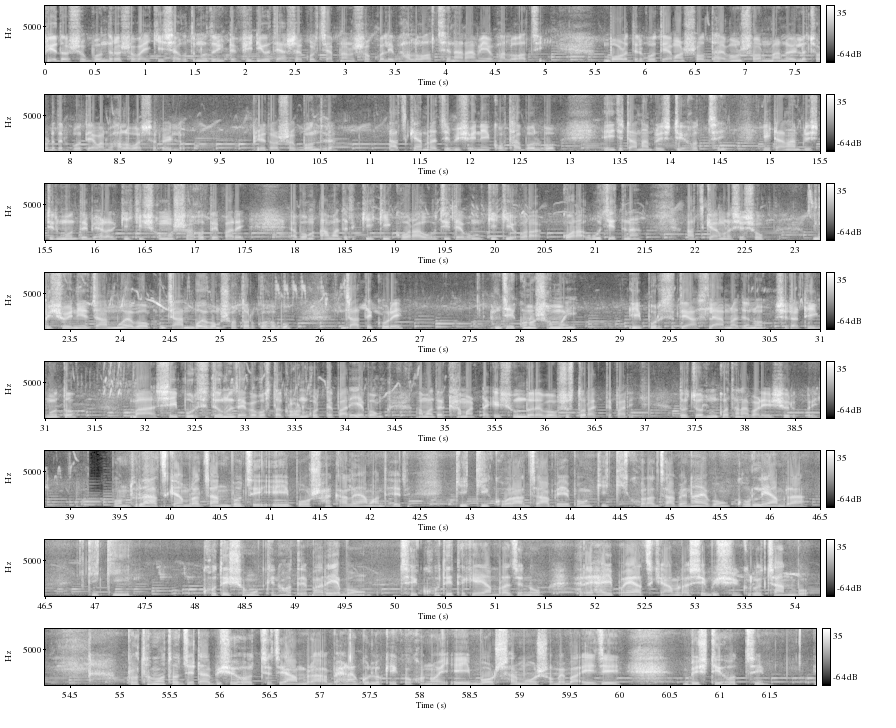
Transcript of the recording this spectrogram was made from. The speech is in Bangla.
প্রিয় দর্শক বন্ধুরা, সবাইকে স্বাগত। নতুন একটা ভিডিওতে আশা করছি আপনারা সকলেই ভালো আছেন আর আমিও ভালো আছি। বড়দের প্রতি আমার শ্রদ্ধা এবং সম্মান রইল, ছোটদের প্রতি আমার ভালোবাসা রইল। প্রিয় দর্শক বন্ধুরা, আজকে আমরা যে বিষয় নিয়ে কথা বলব, এই যে টানা বৃষ্টি হচ্ছে, এই টানা বৃষ্টির মধ্যে ভেড়ার কী কী সমস্যা হতে পারে এবং আমাদের কি কি করা উচিত এবং কি কি করা করা উচিত না, আজকে আমরা সেসব বিষয় নিয়ে জানব এবং জানব এবং সতর্ক হব। যাতে করে যে কোনো সময় এই পরিস্থিতি আসলে আমরা যেন সেটা ঠিক মতো বা সেই পরিস্থিতি অনুযায়ী ব্যবস্থা গ্রহণ করতে পারি এবং আমাদের খামারটাকে সুন্দর এবং সুস্থ রাখতে পারি। তো চলুন কথা না বাড়িয়ে শুরু করি। বন্ধুরা, আজকে আমরা জানব যে এই বর্ষাকালে আমাদের কি কি করা যাবে এবং কি কি করা যাবে না এবং করলে আমরা কি কি ক্ষতির সম্মুখীন হতে পারে এবং সেই ক্ষতি থেকে আমরা যেন রেহাই পাই, আজকে আমরা সে বিষয়গুলো জানব। প্রথমত যেটা বিষয় হচ্ছে যে আমরা ভেড়াগুলোকে কখনোই এই বর্ষার মৌসুমে বা এই যে বৃষ্টি হচ্ছে,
